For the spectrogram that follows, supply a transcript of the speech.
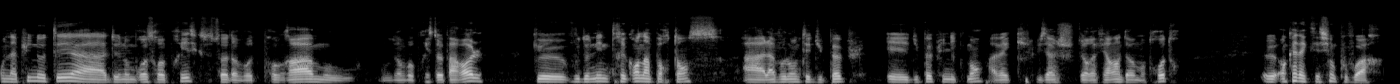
on a pu noter à de nombreuses reprises, que ce soit dans votre programme ou, dans vos prises de parole, que vous donnez une très grande importance à la volonté du peuple et du peuple uniquement, avec l'usage de référendum entre autres, euh, en cas d'accession au pouvoir.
